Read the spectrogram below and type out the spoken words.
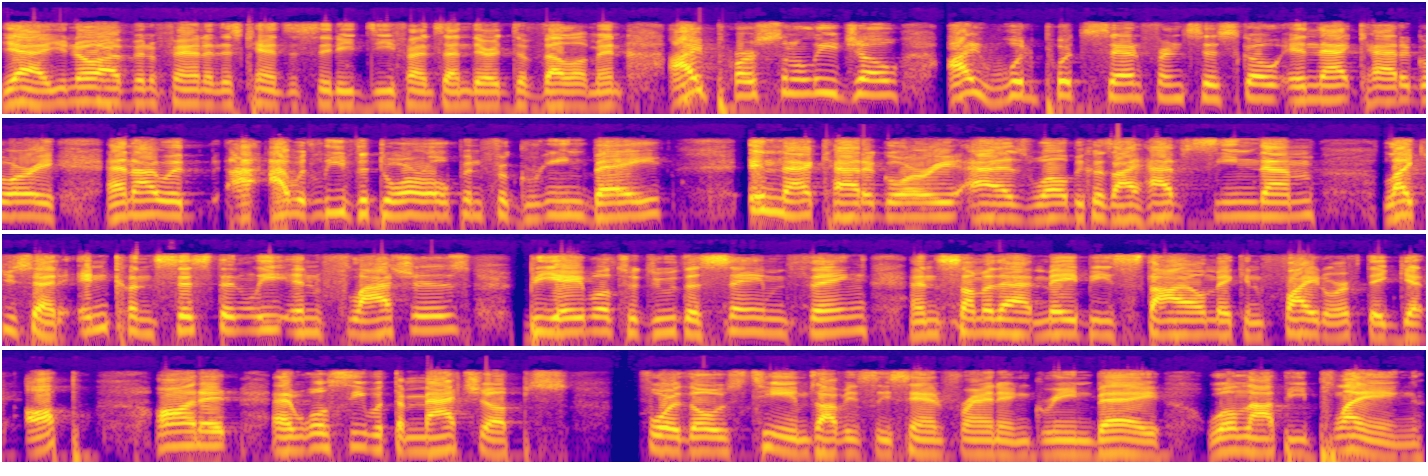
Yeah, you know I've been a fan of this Kansas City defense and their development. I personally, Joe, I would put San Francisco in that category, and I would I would leave the door open for Green Bay in that category as well because I have seen them, like you said, inconsistently in flashes, be able to do the same thing, and some of that may be style making fight, or if they get up on it, and we'll see what the matchups for those teams. Obviously, San Fran and Green Bay will not be playing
